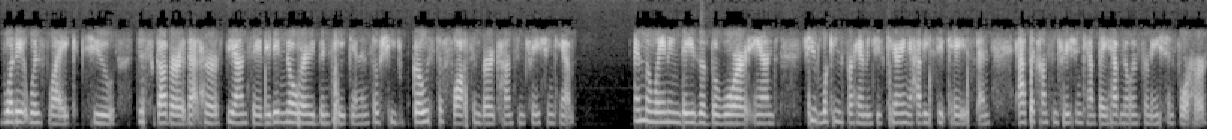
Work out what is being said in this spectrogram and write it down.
what it was like to discover that her fiance they didn't know where he'd been taken. And so she goes to Flossenburg concentration camp in the waning days of the war and she's looking for him and she's carrying a heavy suitcase. And at the concentration camp they have no information for her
